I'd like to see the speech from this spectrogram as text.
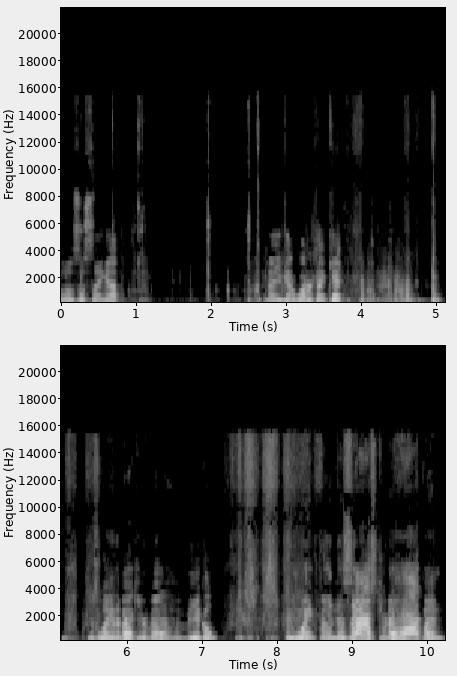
Close this thing up. Now you've got a watertight kit. Just lay in the back of your vehicle and wait for the disaster to happen.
